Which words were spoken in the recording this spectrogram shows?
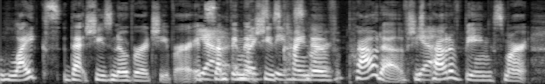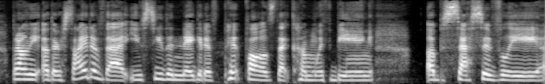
likes that she's an overachiever. It's Yeah, something that she's kind smart. of proud of. She's Yeah. proud of being smart. But on the other side of that, you see the negative pitfalls that come with being obsessively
